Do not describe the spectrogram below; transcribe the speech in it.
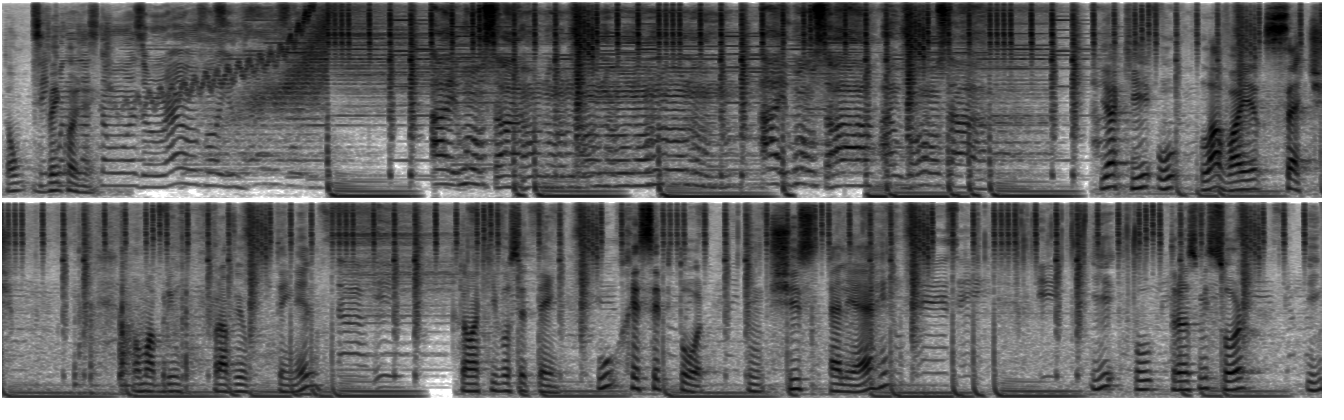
Então vem com a gente. I won't. E aqui o Lavalier 7. Vamos abrir um para ver o que tem nele. Então aqui você tem o receptor em XLR e o transmissor em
